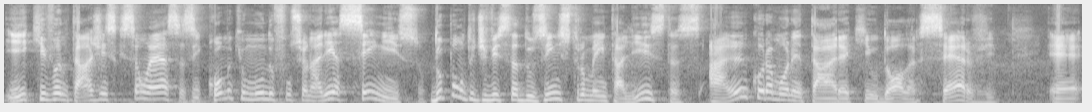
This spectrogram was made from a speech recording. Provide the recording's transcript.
e que vantagens que são essas e como que o mundo funcionaria sem isso. Do ponto de vista dos instrumentalistas, a âncora monetária que o dólar serve, é,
